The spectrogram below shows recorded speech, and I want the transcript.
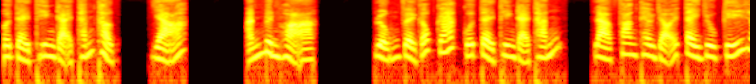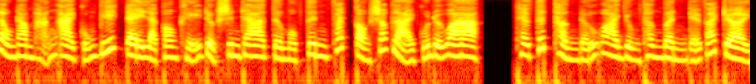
ở Tề Thiên Đại Thánh thật, giả. Ảnh minh họa. Luận về gốc gác của Tề Thiên Đại Thánh, là fan theo dõi Tây Du Ký lâu năm hẳn ai cũng biết đây là con khỉ được sinh ra từ một tinh phách còn sót lại của nữ oa. Theo tích thần nữ oa dùng thân mình để vá trời,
